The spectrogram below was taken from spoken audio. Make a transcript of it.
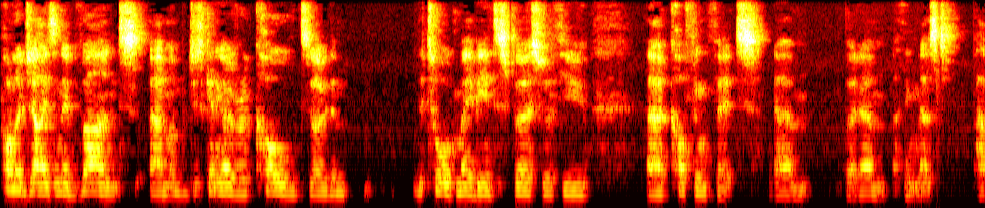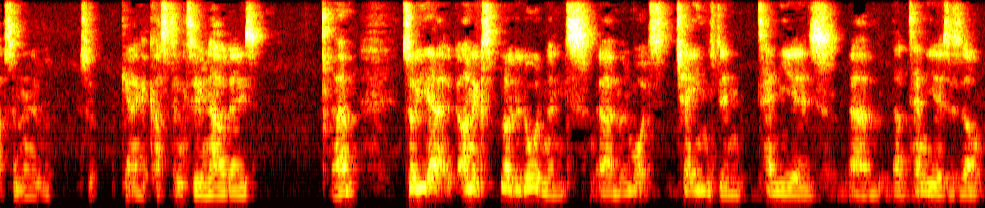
apologise in advance. Um, I'm just getting over a cold, so the, the talk may be interspersed with a few uh, coughing fits. Um, but um, I think that's perhaps something that we're sort of getting accustomed to nowadays. Um, so yeah, unexploded ordnance um, and what's changed in 10 years. Um, that 10 years, as I'll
